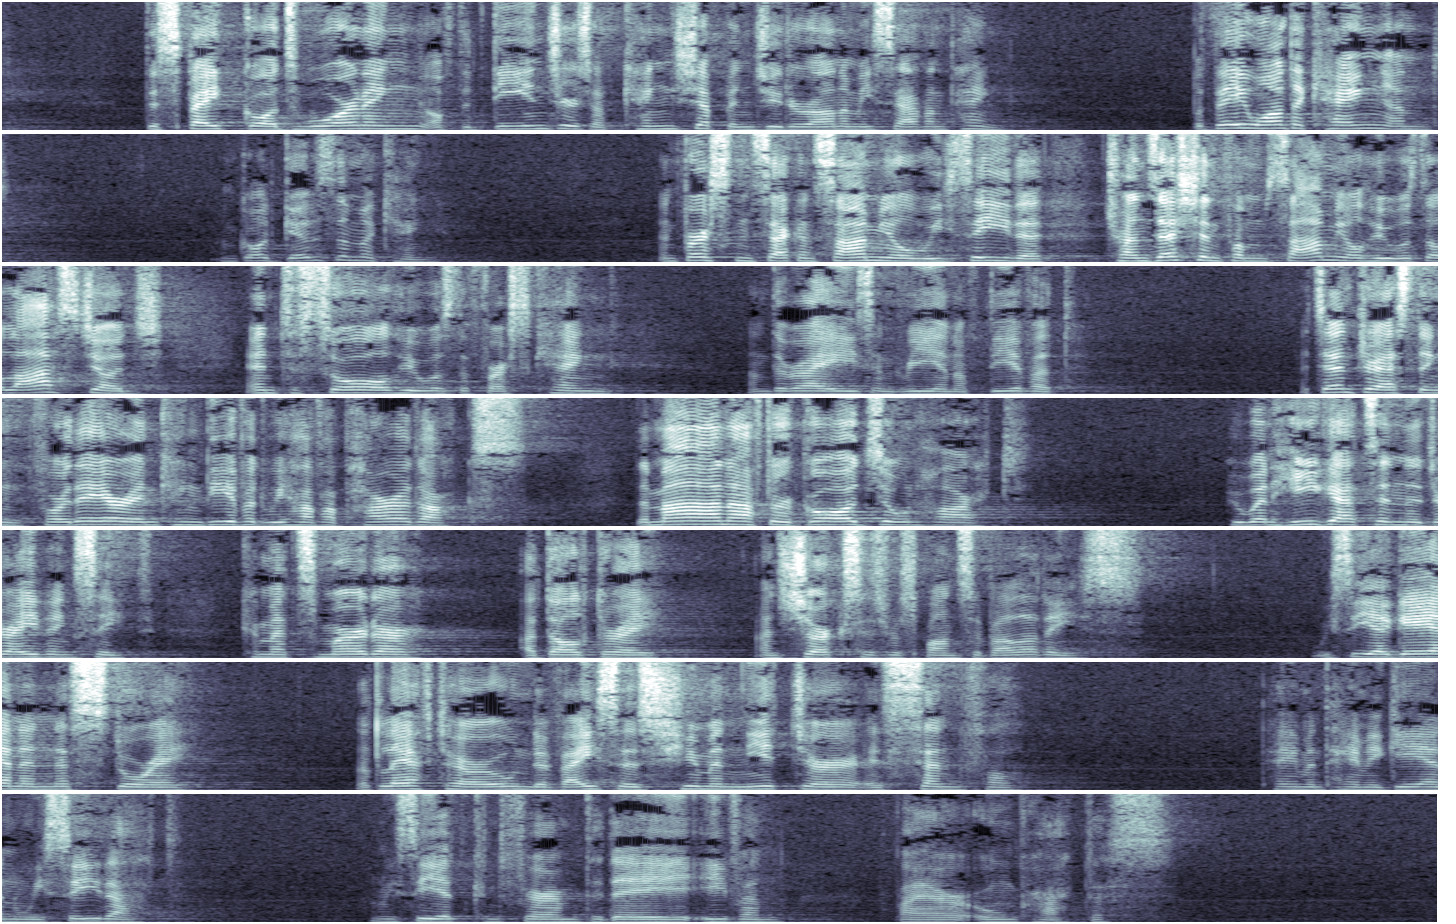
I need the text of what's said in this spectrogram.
despite God's warning of the dangers of kingship in Deuteronomy 17. But they want a king, and, and God gives them a king. In 1st and 2nd Samuel, we see the transition from Samuel, who was the last judge, into Saul, who was the first king, and the rise and reign of David. It's interesting, for there in King David we have a paradox. The man after God's own heart, who when he gets in the driving seat commits murder, adultery, and shirks his responsibilities. We see again in this story that left to our own devices, human nature is sinful. Time and time again, we see that. And we see it confirmed today, even by our own practice.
